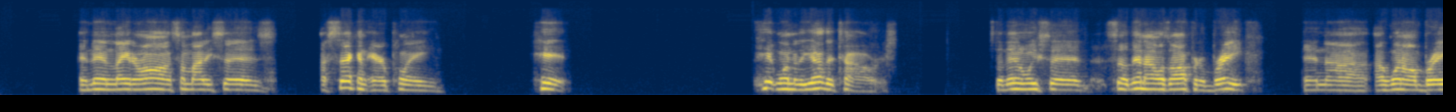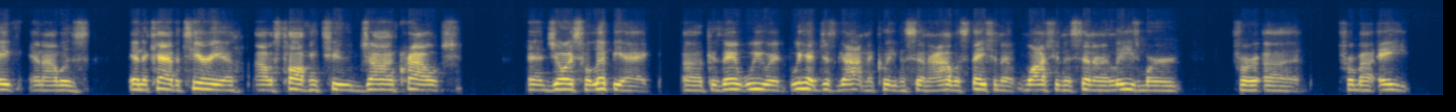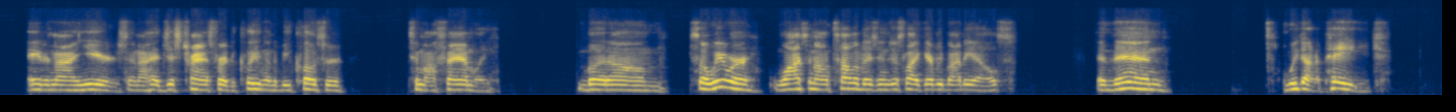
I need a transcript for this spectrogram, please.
and then later on somebody says a second airplane hit hit one of the other towers. So then we said so then i was offered a break and uh, i went on break and i was in the cafeteria, I was talking to John Crouch and Joyce Filipiak because uh, they we were we had just gotten to Cleveland Center. I was stationed at Washington Center in Leesburg for uh, for about eight eight or nine years, and I had just transferred to Cleveland to be closer to my family. But um, so we were watching on television just like everybody else. And then we got a page.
